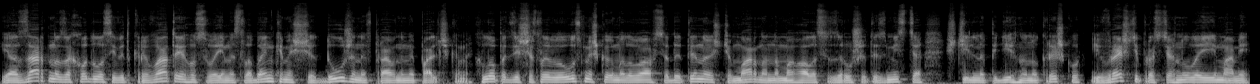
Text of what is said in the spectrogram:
і азартно заходилося відкривати його своїми слабенькими, ще дуже невправними пальчиками. Хлопець зі щасливою усмішкою милувався дитиною, що марно намагалася зрушити з місця щільно підігнану кришку і врешті простягнула її мамі.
